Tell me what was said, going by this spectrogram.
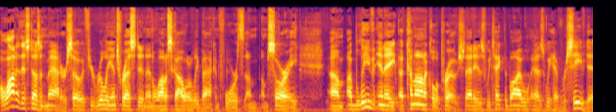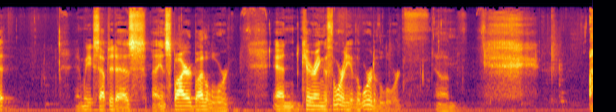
A lot of this doesn't matter, so if you're really interested in a lot of scholarly back and forth, I'm, I'm sorry. Um, I believe in a, a canonical approach. That is, we take the Bible as we have received it, and we accept it as uh, inspired by the Lord and carrying the authority of the word of the Lord. Um,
